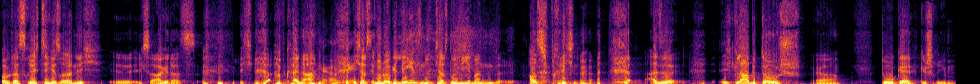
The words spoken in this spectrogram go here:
Ob das richtig ist oder nicht, äh, ich sage das. Ich habe keine Ahnung. Okay. Ich habe es immer nur gelesen. Ich habe es noch nie jemanden aussprechen hören. Also ich glaube Doge, ja. Doge geschrieben.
